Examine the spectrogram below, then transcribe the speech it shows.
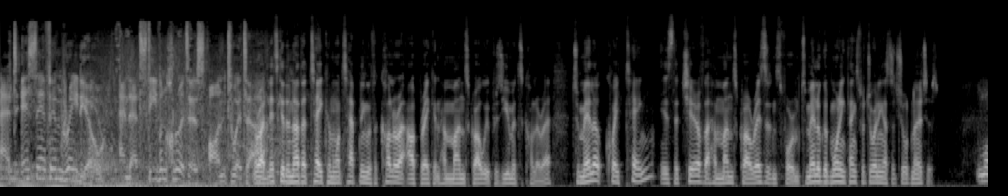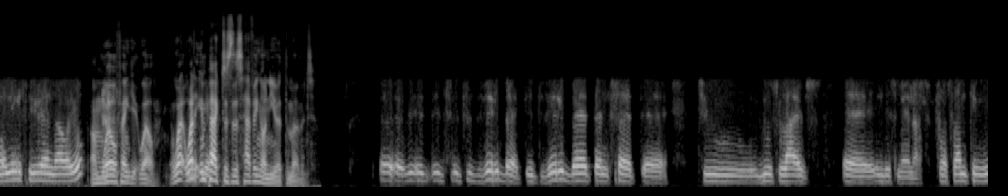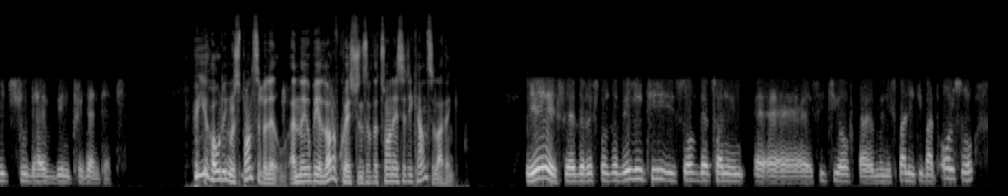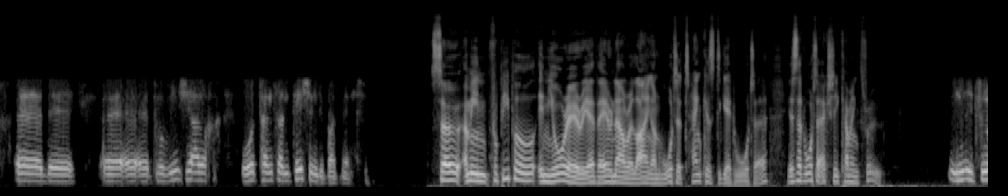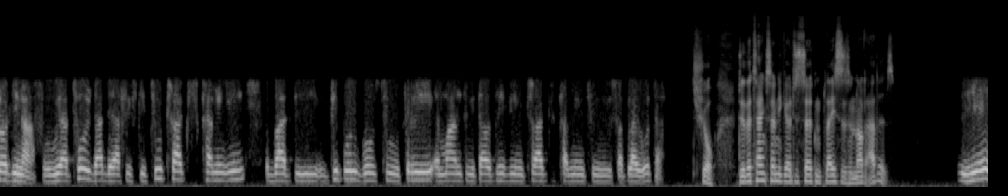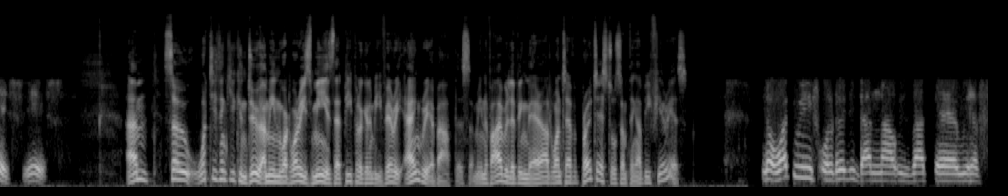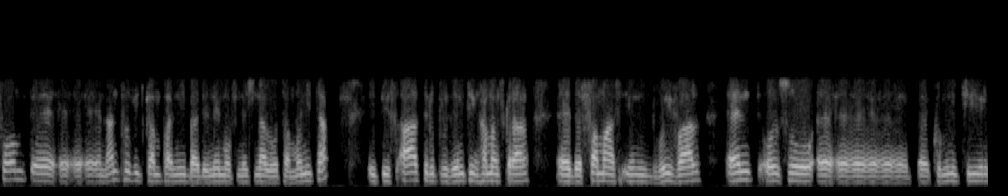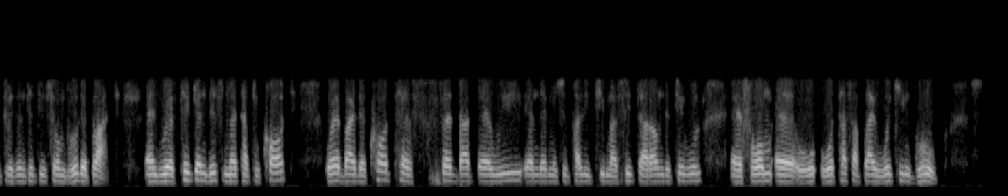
at SFM Radio and at Stephen Grootes on Twitter. All right, let's get another take on what's happening with the cholera outbreak in Hammanskraal. We presume it's cholera. Tumelo Koitheng is the chair of the Hammanskraal Residents Forum. Tumelo, good morning. Thanks for joining us at short notice. Morning, Stephen. How are you? I'm well, thank you. Well, what, what Thank you. impact is this having on you at the moment? Uh, it, it's, it's it's very bad. It's very bad and sad uh, to lose lives uh, in this manner for something which should have been prevented. Who are you holding responsible? And there'll be a lot of questions of the Tshwane City Council, I think. Yes, uh, the responsibility is of the Tshwane uh, uh, city of uh, municipality, but also uh, the uh, uh, provincial water and sanitation department. So, I mean, for people in your area, they're now relying on water tankers to get water. Is that water actually coming through? It's not enough. We are told that there are 52 trucks coming in, but people go to three a month without having trucks coming to supply water. Sure. Do the tanks only go to certain places and not others? Yes, yes. Um, so, what do you think you can do? I mean, what worries me is that people are going to be very angry about this. I mean, if I were living there, I'd want to have a protest or something. I'd be furious. No, what we've already done now is that uh, we have formed a, a, a non-profit company by the name of National Water Monitor. It is us representing Hammanskraal, uh, the farmers in Rooiwal, and also uh, uh, uh, community representatives from Roodeplaat. And we have taken this matter to court, whereby the court has said that we and the municipality must sit around the table, uh, form a w- water supply working group,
